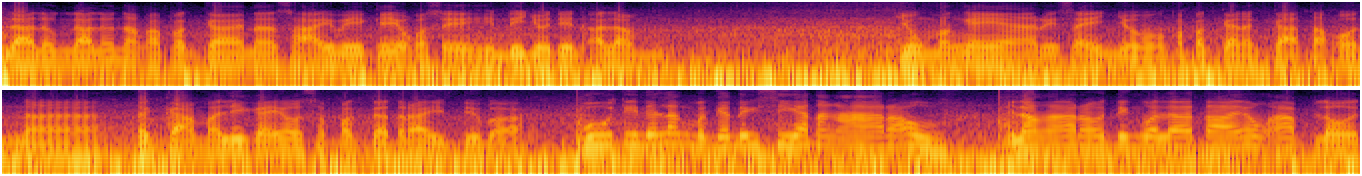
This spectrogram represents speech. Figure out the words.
lalong lalo na kapag ka nasa highway kayo kasi hindi nyo din alam yung mangyayari sa inyo kapag ka nagkataon na nagkamali kayo sa pagdadrive, di ba? Buti na lang magandang siya ng araw. Ilang araw ding wala tayong upload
